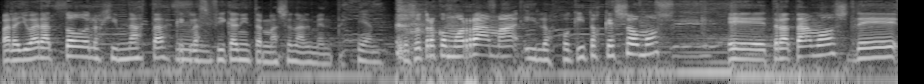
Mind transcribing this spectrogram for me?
para ayudar a todos los gimnastas que Mm. clasifican internacionalmente. Bien. Nosotros como rama y los poquitos que somos, eh, tratamos de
